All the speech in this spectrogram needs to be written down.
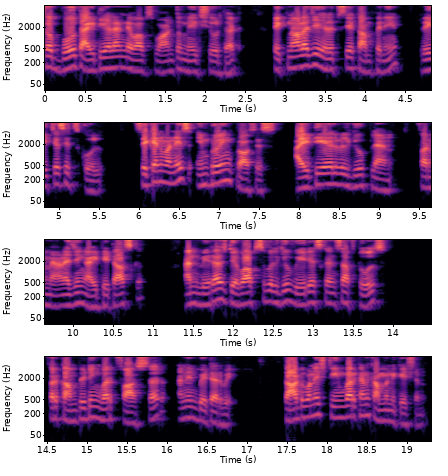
So both ITIL and DevOps want to make sure that technology helps a company reaches its goal. Second one is improving process. ITIL will give plan for managing IT task and whereas DevOps will give various kinds of tools for completing work faster and in better way. Third one is teamwork and communication.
